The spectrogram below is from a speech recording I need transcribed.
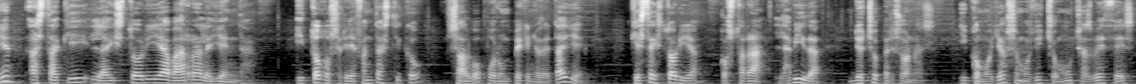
Bien, hasta aquí la historia barra leyenda. Y todo sería fantástico, salvo por un pequeño detalle, que esta historia costará la vida de ocho personas. Y como ya os hemos dicho muchas veces,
